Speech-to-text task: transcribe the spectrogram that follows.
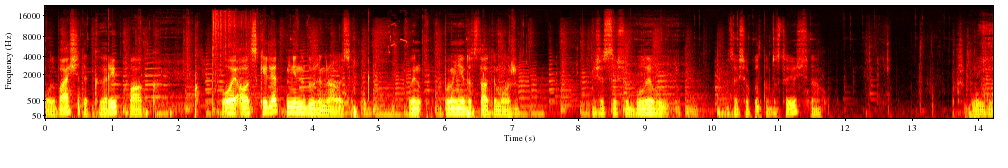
От, бачите, кріпак. Ой, а от скелет мені не дуже нравиться. Він по мені достати може. Я щас це все буливу. Це все по- подостаю сюди. Щоб було видно.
